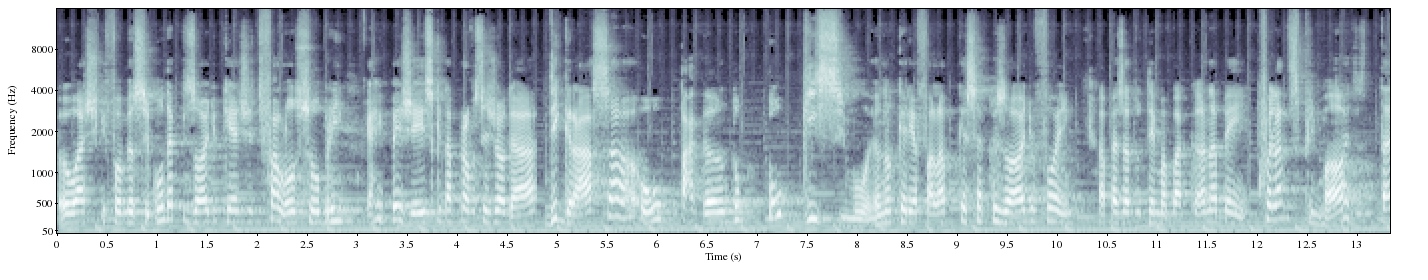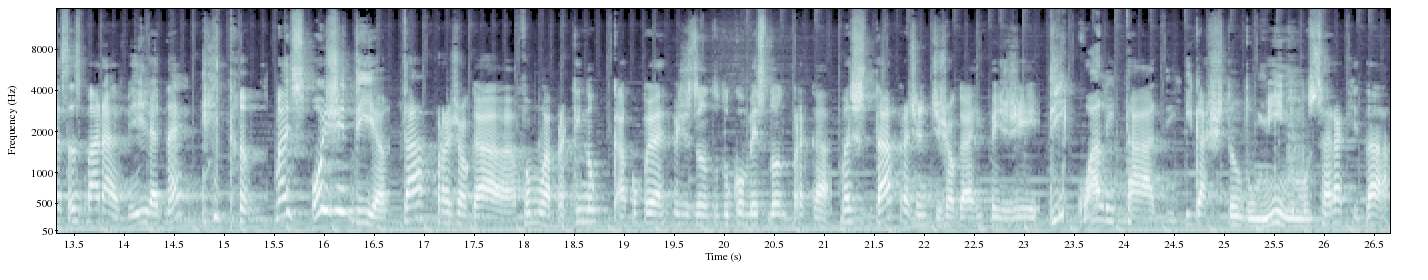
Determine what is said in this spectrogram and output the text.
Eu acho que foi meu segundo episódio que a gente falou sobre RPGs que dá para você jogar de graça ou pagando pouquíssimo. Eu não queria falar porque esse episódio foi, apesar do tema bacana, bem, foi lá dos primórdios, tá essas maravilhas, né? Então, mas hoje em dia dá para jogar, vamos lá, para quem não acompanhou RPGzando do começo do ano para cá, mas dá pra gente jogar RPG de qualidade e gastando o mínimo? Será que dá?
